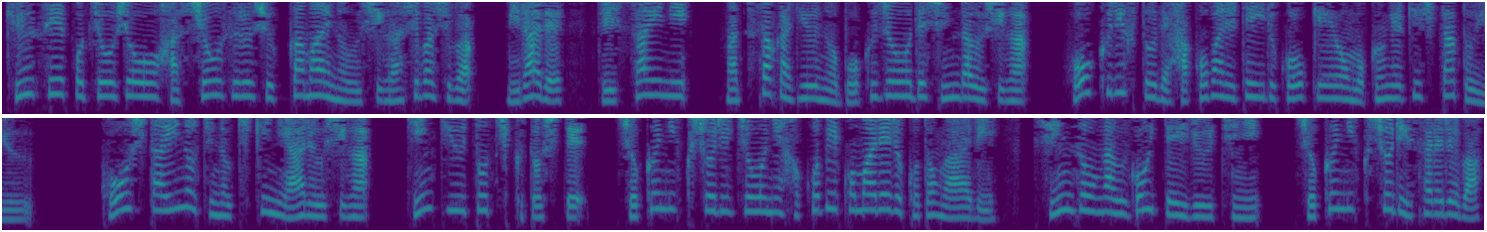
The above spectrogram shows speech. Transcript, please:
急性固腸症を発症する出荷前の牛がしばしば見られ、実際に松阪牛の牧場で死んだ牛がフォークリフトで運ばれている光景を目撃したという。こうした命の危機にある牛が緊急土地区として食肉処理場に運び込まれることがあり、心臓が動いているうちに食肉処理されれば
